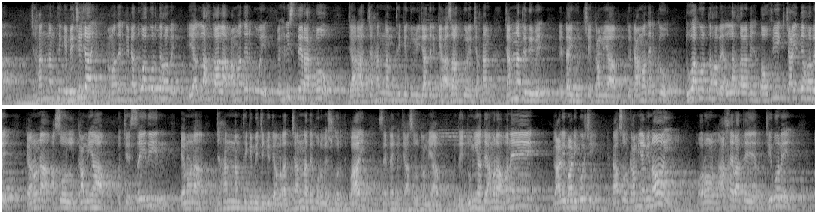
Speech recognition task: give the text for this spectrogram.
জাহান্নাম থেকে বেঁচে যাই, আমাদেরকে এটা দোয়া করতে হবে, এই আল্লাহ তালা আমাদেরকে ওই ফেহরিস্তে রাখো যারা জাহান্নাম থেকে তুমি যাদেরকে আজাদ করে জাহান, জান্নাতে দিবে, এটাই হচ্ছে কামিয়াব। তো এটা আমাদেরকেও দোয়া করতে হবে, আল্লাহ তালার কাছে তৌফিক চাইতে হবে। কেননা আসল কামিয়াব হচ্ছে সেই দিন। কেননা জাহান্নাম থেকে বেঁচে যদি আমরা জান্নাতে প্রবেশ করতে পাই, সেটাই হচ্ছে আসল কামিয়াব। কিন্তু এই দুনিয়াতে আমরা অনেক গাড়ি বাড়ি করছি, এটা আসল কামিয়াবি নয়। বরং আখেরাতের জীবনে,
